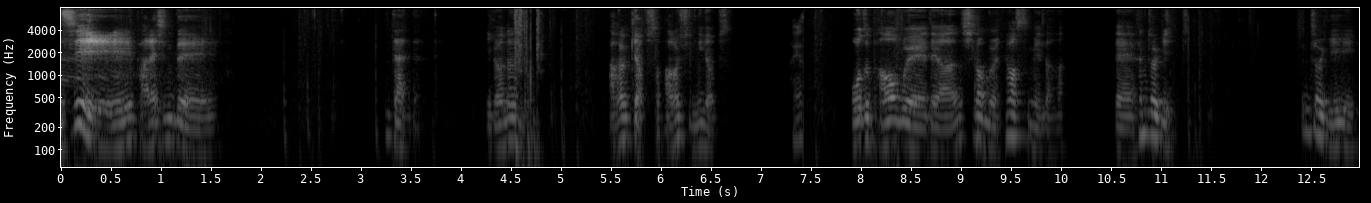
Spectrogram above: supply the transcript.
씨 바레신데. 안돼 안돼 안돼. 이거는 막을 게 없어. 막을 수 있는 게 없어. 해- 모든 방어구에 대한 실험을 해왔습니다. 네 흔적이 흔적이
